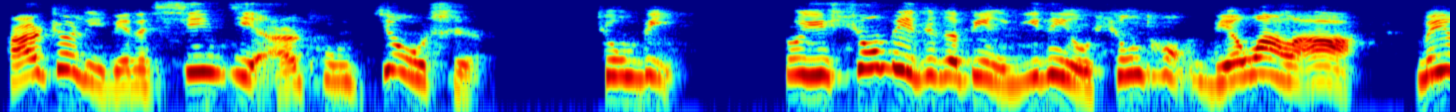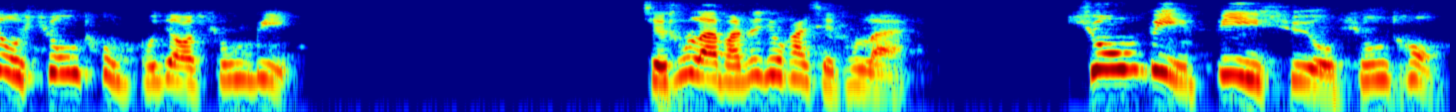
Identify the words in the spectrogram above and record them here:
而这里边的心悸而痛就是胸痹。注意胸痹这个病一定有胸痛，别忘了啊，没有胸痛不叫胸痹。写出来，把这句话写出来。胸壁必须有胸痛，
